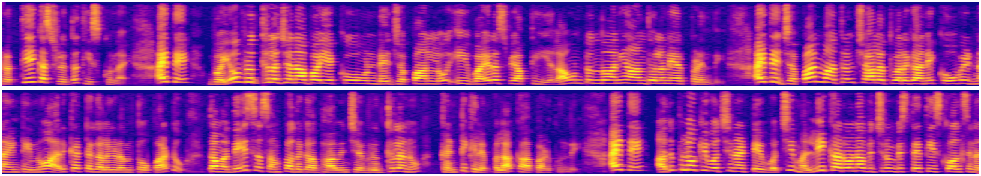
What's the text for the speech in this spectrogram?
ప్రత్యేక శ్రద్ధ తీసుకున్నాయి. అయితే వయోవృద్ధుల జనాభా ఎక్కువ ఉండే జపాన్లో ఈ వైరస్ వ్యాప్తి ఎలా ఉంటుందో అని ఆందోళన ఏర్పడింది. అయితే జపాన్ మాత్రం చాలా త్వరగానే కోవిడ్ నైన్టీన్ను అరికట్టగలగడంతో పాటు తమ దేశ సంపదగా భావించే వృద్ధులను కంటికి రెప్పలా కాపాడుకుంది. అయితే అదుపులోకి వచ్చినట్టే వచ్చి మళ్ళీ కరోనా విజృంభిస్తే తీసుకోవాల్సిన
